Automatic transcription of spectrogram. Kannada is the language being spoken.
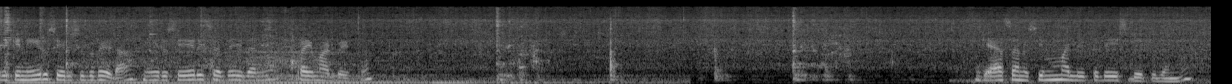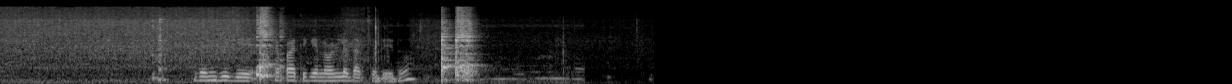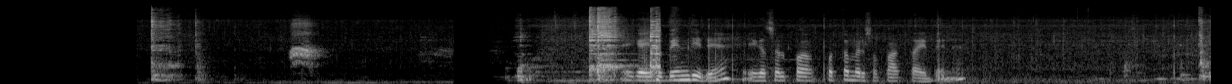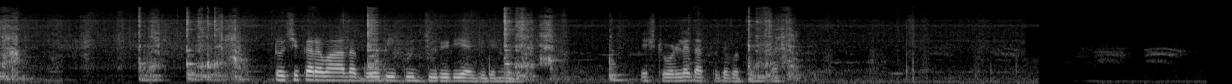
ಇದಕ್ಕೆ ನೀರು ಸೇರಿಸೋದು ಬೇಡ. ನೀರು ಸೇರಿಸದೆ ಇದನ್ನು ಫ್ರೈ ಮಾಡಬೇಕು. ಗ್ಯಾಸನ್ನು ಸಿಮ್ಮಲ್ಲಿಟ್ಟು ಬೇಯಿಸಬೇಕು ಇದನ್ನು. ಗಂಜಿಗೆ, ಚಪಾತಿಗೆಲ್ಲ ಒಳ್ಳೆಯದಾಗ್ತದೆ ಇದು. ಈಗ ಇದು ಬೆಂದಿದೆ. ಈಗ ಸ್ವಲ್ಪ ಕೊತ್ತಂಬರಿ ಸೊಪ್ಪು ಹಾಕ್ತಾ ಇದ್ದೇನೆ. ರುಚಿಕರವಾದ ಗೋಬಿ ಗುಜ್ಜು ರೆಡಿಯಾಗಿದೆ ನೋಡಿ. ಎಷ್ಟು ಒಳ್ಳೆಯದಾಗ್ತದೆ ಗೊತ್ತುಂಟ?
